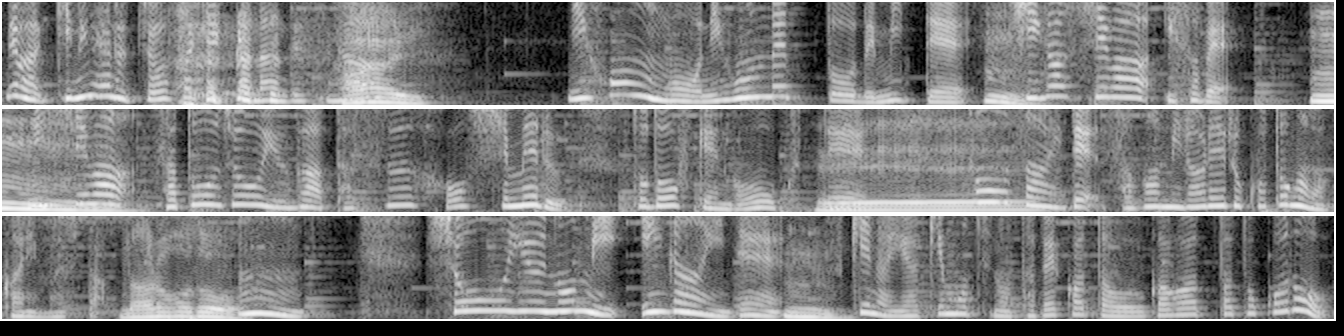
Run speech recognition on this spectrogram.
では気になる調査結果なんですが、はい、日本を日本列島で見て、うん。東は磯部うん。西は砂糖醤油が多数派を占める都道府県が多くて東西で差が見られることが分かりました。なるほど、うん、醤油のみ以外でうん。好きな焼き餅の食べ方を伺ったところ、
